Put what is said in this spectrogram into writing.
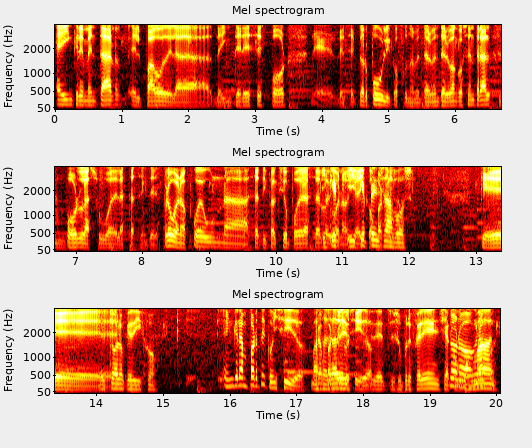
e incrementar el pago de, la, de intereses por eh, del sector público, fundamentalmente del Banco Central, Mm. por la suba de las tasas de interés. Pero bueno, fue una satisfacción poder hacerlo. ¿Y Y, qué, bueno, y ahí qué pensás vos Que de todo lo que dijo? en gran parte coincido. Más gran allá parte de, coincido. de- de su preferencia No con no, Guzmán. gran,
